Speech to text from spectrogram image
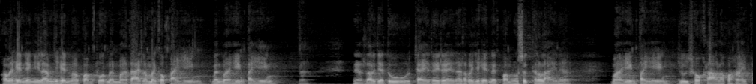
พอมันเห็นอย่างนี้แล้วมันจะเห็นว่าความโกรธมันมาได้แล้วมันก็ไปเอง มันมาเองไปเองนะเนี่ยเราจะดูใจเรื่อยๆแล้วเราก็จะเห็นในความรู้สึกทั้งหลายเนี่ย มาเองไปเอง อยู่ชั่วคราวแล้วก็หายไป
